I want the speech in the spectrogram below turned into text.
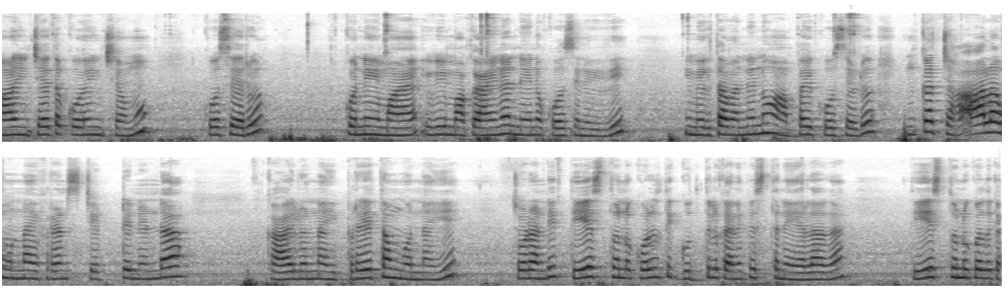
ఆయన చేత కోయించాము. కోసారు. కొన్ని మా ఇవి మాకు ఆయన నేను కోసినవి ఇవి. ఈ మిగతావన్నీ ఆ అబ్బాయి కోసాడు. ఇంకా చాలా ఉన్నాయి ఫ్రెండ్స్. చెట్టు నిండా కాయలు ఉన్నాయి విపరీతంగా ఉన్నాయి. చూడండి తీస్తున్న కొలితి గుత్తులు కనిపిస్తున్నాయి ఎలాగా? తీస్తున్న కొలిది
